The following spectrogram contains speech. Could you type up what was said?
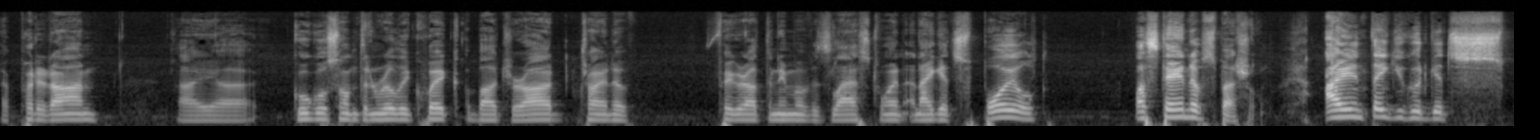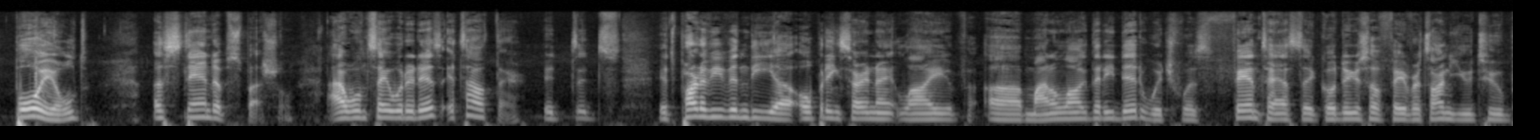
I put it on. I uh, Google something really quick about Jerrod, trying to figure out the name of his last one, and I get spoiled. A stand-up special. I didn't think you could get spoiled a stand-up special. I won't say what it is. It's out there. It's it's it's part of even the uh, opening Saturday Night Live uh, monologue that he did, which was fantastic. Go do yourself a favor. It's on YouTube.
